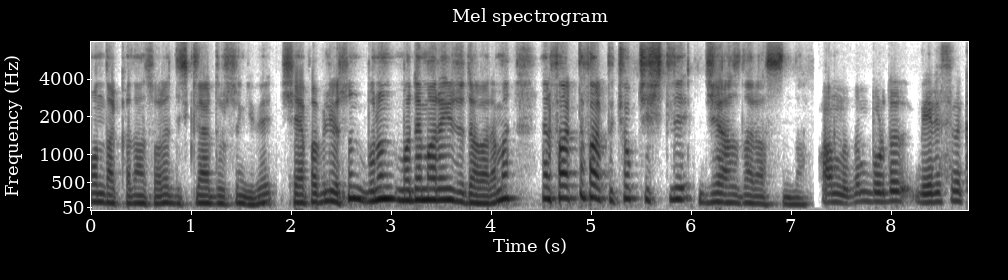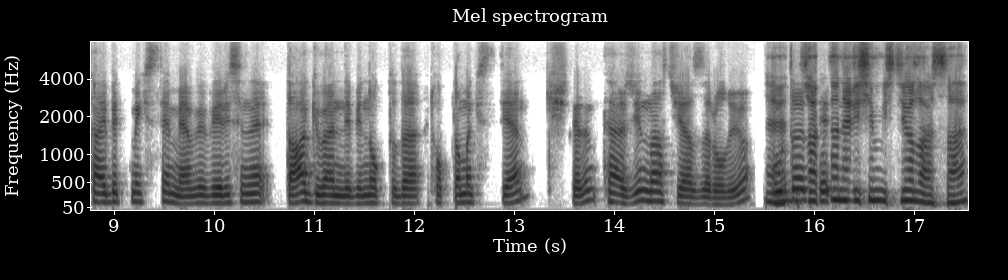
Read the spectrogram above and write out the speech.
10 dakikadan sonra diskler dursun gibi şey yapabiliyorsun. Bunun modem arayüzü de var ama yani farklı farklı çok çeşitli cihazlar aslında. Anladım. Burada verisini kaybetmek istemeyen ve verisini daha güvenli bir noktada toplamak isteyen kişilerin tercihi NAS cihazları oluyor. Evet, Burada te- uzaktan erişim istiyorlarsa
